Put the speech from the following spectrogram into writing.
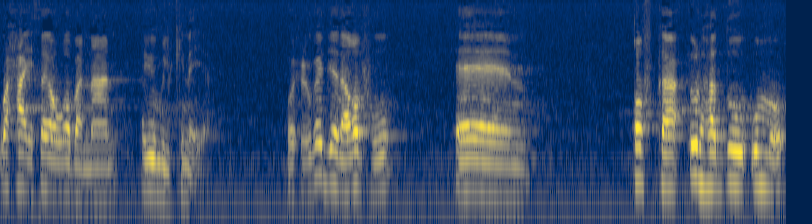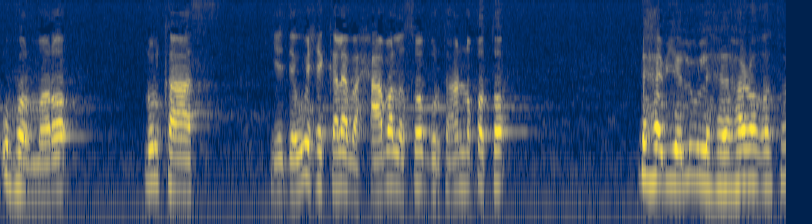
waxaa isaga uga bannaan ayuu milkinayaa wuxuu uga jeedaa qofku qofka dhul hadduu u hormaro dhulkaas iyo dee wixii kaleba xaabo la soo gurto ha noqoto dahab iyo luul lahel ha noqoto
